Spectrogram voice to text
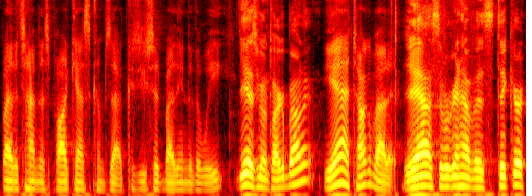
by the time this podcast comes out because you said by the end of the week. Yeah, so you want to talk about it? Yeah, talk about it. Yeah, so we're gonna have a sticker.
